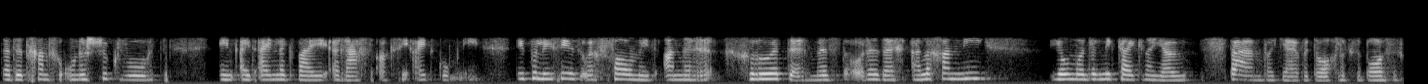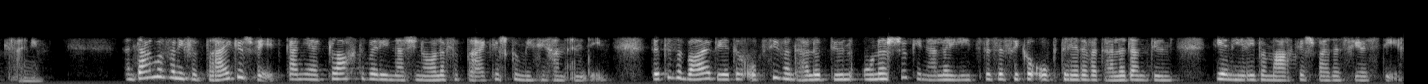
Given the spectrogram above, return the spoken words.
dat dit gaan geondersoek word en uiteindelik by 'n regsaksie uitkom nie. Die polisie is oorval met ander groter misdade. Hulle gaan nie heel moontlik nie kyk na jou spam wat jy op 'n daaglikse basis kry nie. In terme van die verbruikerswet kan jy 'n klagte by die nasionale verbruikerskommissie gaan indien. Dit is 'n baie beter opsie want hulle doen ondersoek en hulle het spesifieke optrede wat hulle dan doen teen hierdie bemarkers wat dit vir jou stuur.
